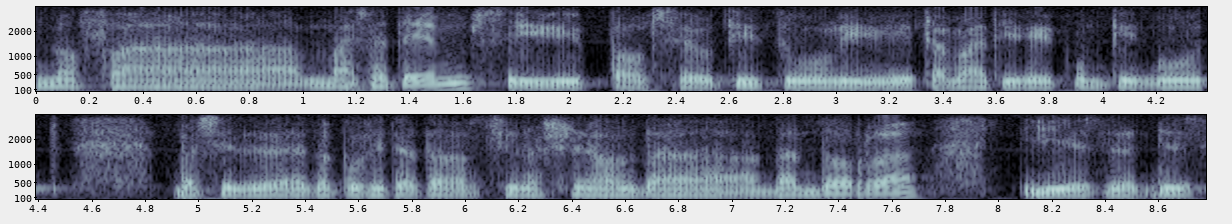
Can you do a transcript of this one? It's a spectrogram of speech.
no fa massa temps i pel seu títol i temàtica i contingut va ser depositat a l'Arxiu Nacional d'Andorra i és, de, des,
